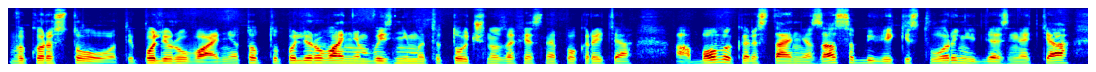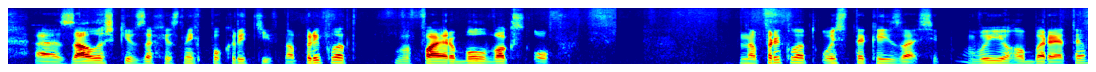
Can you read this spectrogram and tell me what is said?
використовувати полірування, тобто поліруванням ви знімете точно захисне покриття, або використання засобів, які створені для зняття е, залишків захисних покриттів, наприклад, Fireball Wax Off. Наприклад, ось такий засіб. Ви його берете,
